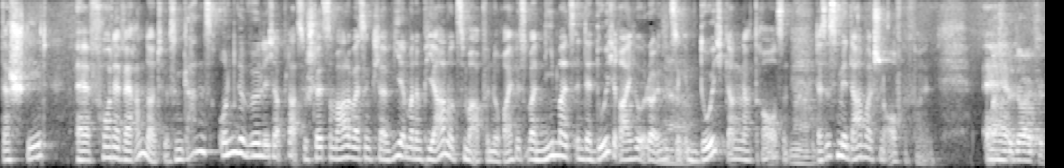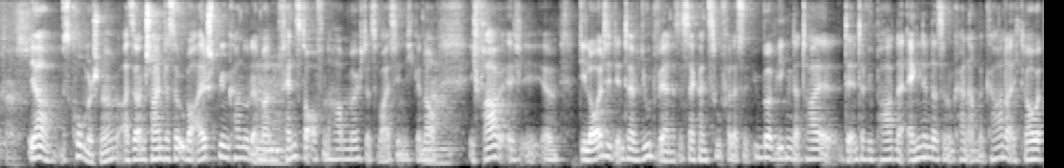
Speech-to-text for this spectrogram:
das steht äh, vor der Verandatür. Das ist ein ganz ungewöhnlicher Platz. Du stellst normalerweise ein Klavier in einem Pianozimmer ab, wenn du reich bist, aber niemals in der Durchreiche oder sozusagen im Durchgang nach draußen. Das ist mir damals schon aufgefallen. Was bedeutet das? Ja, ist komisch, ne? Also anscheinend, dass er überall spielen kann oder immer ein Fenster offen haben möchte, das weiß ich nicht genau. Ich frage, ich, äh, die Leute, die interviewt werden, das ist ja kein Zufall, das sind überwiegender Teil der Interviewpartner Engländer sind und keine Amerikaner. Ich glaube,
